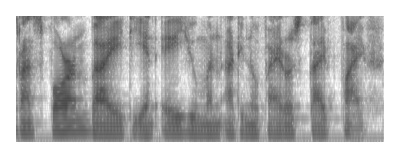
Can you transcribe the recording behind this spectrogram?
transformed by DNA human adenovirus type 5.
